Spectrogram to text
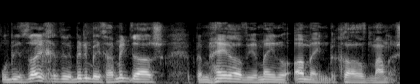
will be Zoichet, the Bin Beis HaMikdash, B'mheira of Yemeinu, Amen, because of Mamash.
